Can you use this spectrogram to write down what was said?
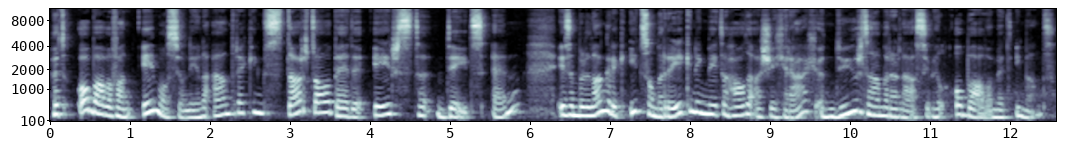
het opbouwen van emotionele aantrekking start al bij de eerste dates en is een belangrijk iets om rekening mee te houden als je graag een duurzame relatie wil opbouwen met iemand.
